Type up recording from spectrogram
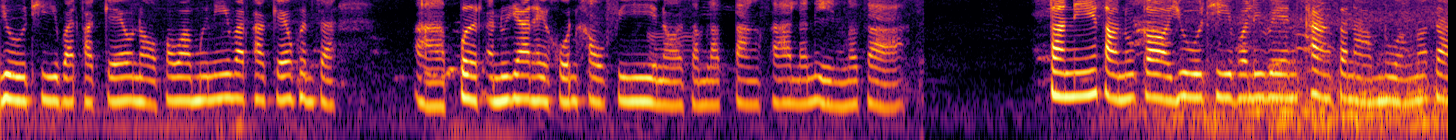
อยู่ที่วัดพระแก้วเนาะเพราะว่ามื้อนี้วัดพระแก้วเพิ่นจะเปิดอนุญาตให้คนเข้าฟรีเนาะสำหรับต่างชาตินั่นเองเนาะจ้าตอนนี้สาวนุก็อยู่ที่บริเวณข้างสนามหลวงเนาะจ้า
